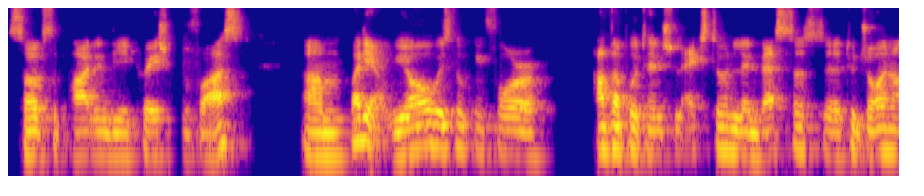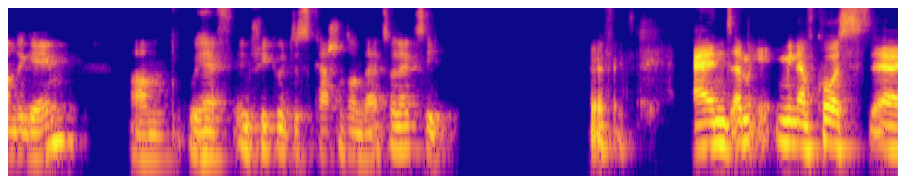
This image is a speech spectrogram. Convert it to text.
solve the part in the equation for us. Um, but yeah, we are always looking for other potential external investors to, to join on the game. Um, we have infrequent discussions on that, so let's see. Perfect. And um, I mean, of course, uh,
